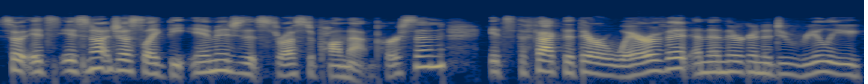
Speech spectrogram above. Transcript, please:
So it's it's not just like the image that's thrust upon that person, it's the fact that they're aware of it and then they're going to do really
